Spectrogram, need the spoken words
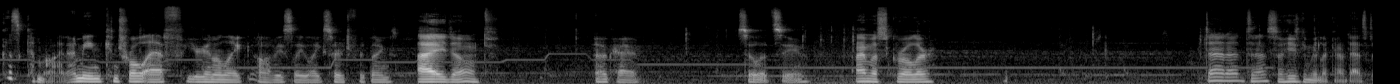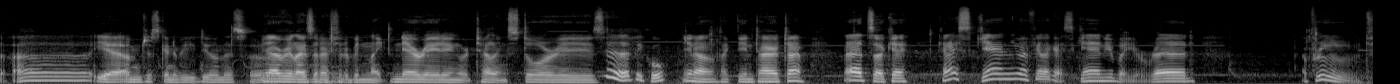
Cause come on, I mean, Control F. You're gonna like obviously like search for things. I don't. Okay. So let's see. I'm a scroller. Da, da, da. So he's gonna be looking up that stuff. Uh, yeah, I'm just gonna be doing this. So. Yeah, I realized that I should have been like narrating or telling stories. Yeah, that'd be cool. You know, like the entire time. That's okay. Can I scan you? I feel like I scanned you, but you're red. Approved.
